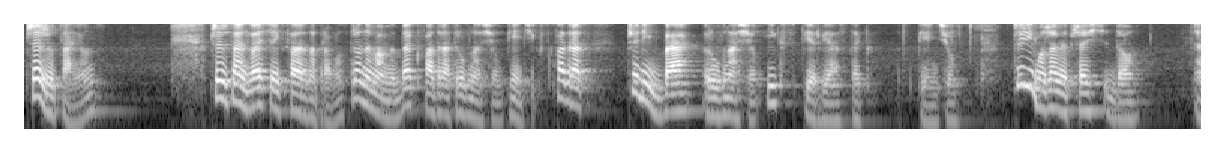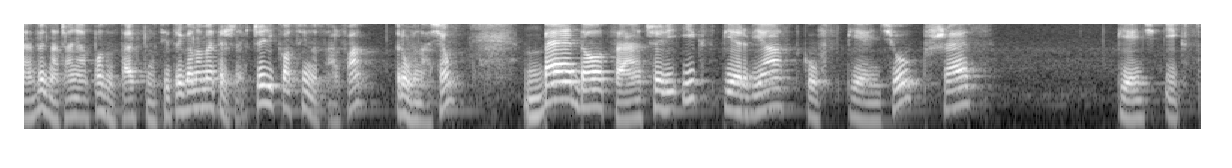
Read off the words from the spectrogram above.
Przerzucając, przerzucając 20x kwadrat na prawą stronę, mamy b kwadrat równa się 5x kwadrat, czyli b równa się x pierwiastek z 5. Czyli możemy przejść do e, wyznaczania pozostałych funkcji trygonometrycznych, czyli cosinus alfa równa się b do c, czyli x pierwiastków z 5 przez 5x.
